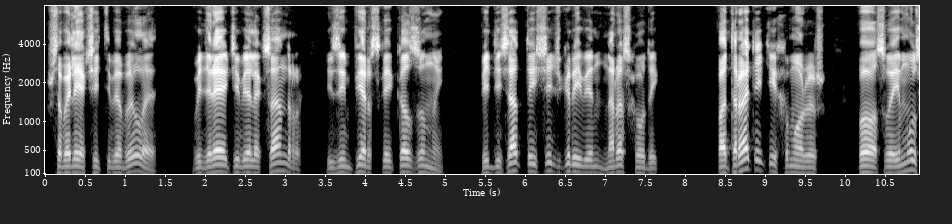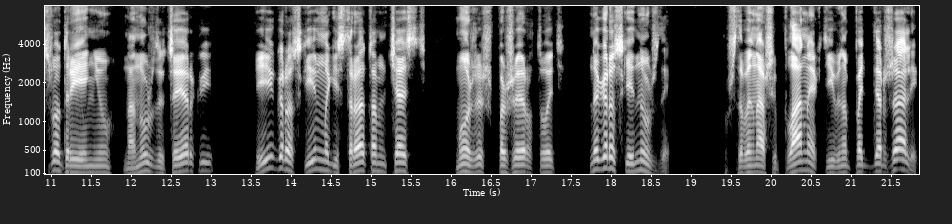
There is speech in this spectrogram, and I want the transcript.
Чтобы легче тебе было, выделяю тебе, Александр, из имперской казны пятьдесят тысяч гривен на расходы. Потратить их можешь по своему усмотрению на нужды церкви и городским магистратам часть можешь пожертвовать на городские нужды, чтобы наши планы активно поддержали.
